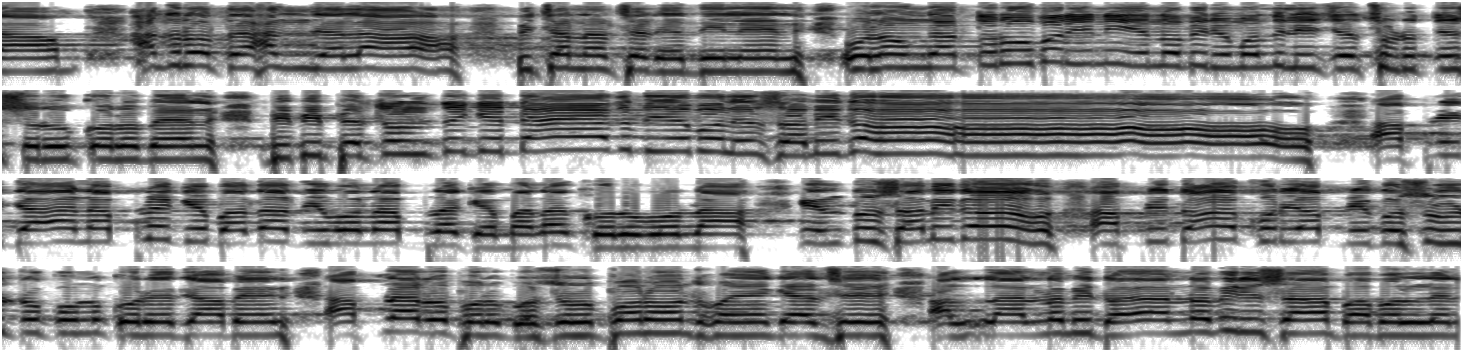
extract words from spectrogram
না? হাজরত হানজালা বিছানা ছেড়ে দিলেন। উলঙ্গা উপরে নিয়ে নবীর মজলিসে ছুটতে শুরু করবেন। বিবি পেছন থেকে ডাক দিয়ে বলে, স্বামী গ, আপনি যান, আপনাকে বাধা দিব না, আপনাকে মানা করব না। কিন্তু স্বামী গো, আপনি দয়া করে আপনি গোসল টুকুন করে যাবেন। আপনার ওপর গোসল ফরজ হয়ে গেছে। আল্লাহ নবী দয়া নবীর সাহাবা বললেন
